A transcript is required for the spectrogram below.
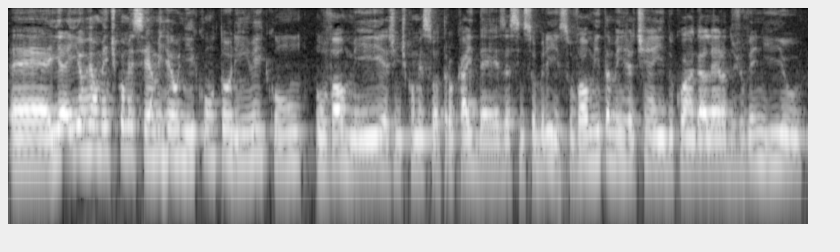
É, e aí eu realmente comecei a me reunir com o Torinho e com o Valmi, a gente começou a trocar ideias assim sobre isso. O Valmi também já tinha ido com a galera do Juvenil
